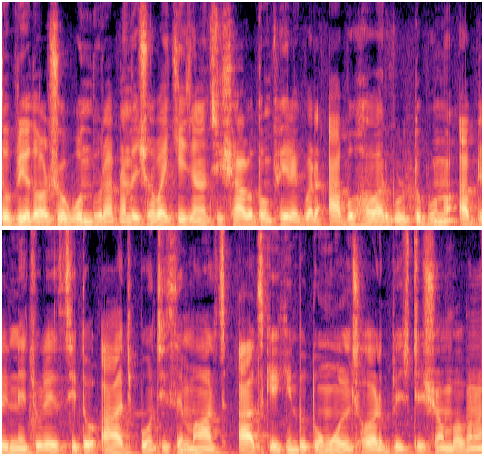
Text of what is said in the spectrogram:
তো প্রিয় দর্শক বন্ধুরা, আপনাদের সবাইকে জানাচ্ছি স্বাগতম। ফের একবার আবহাওয়ার গুরুত্বপূর্ণ আপডেট নিয়ে চলে এসেছি। তো আজ পঁচিশে মার্চ, আজকে কিন্তু তুমুল ঝড় বৃষ্টির সম্ভাবনা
